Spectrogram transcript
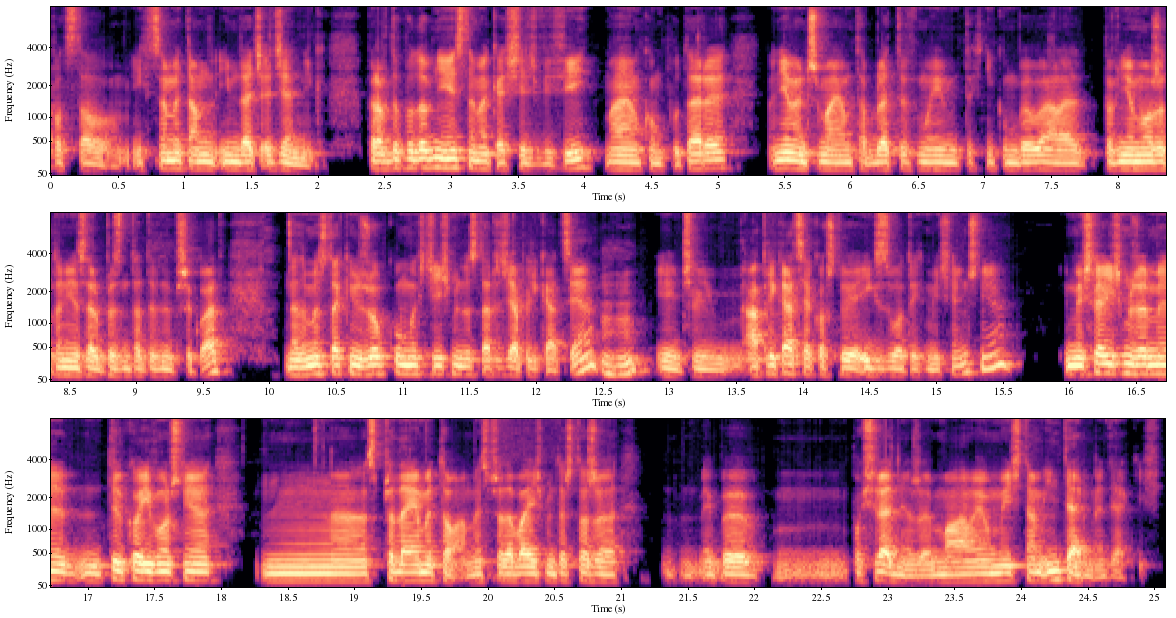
podstawową i chcemy tam im dać e-dziennik, prawdopodobnie jest tam jakaś sieć Wi-Fi, mają komputery, no nie wiem, czy mają tablety, w moim technikum były, ale pewnie może to nie jest reprezentatywny przykład. Natomiast w takim żłobku my chcieliśmy dostarczyć aplikację, mhm. czyli aplikacja kosztuje x złotych miesięcznie, i myśleliśmy, że my tylko i wyłącznie mm, sprzedajemy to, a my sprzedawaliśmy też to, że jakby mm, pośrednio, że mają mieć tam internet jakiś,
